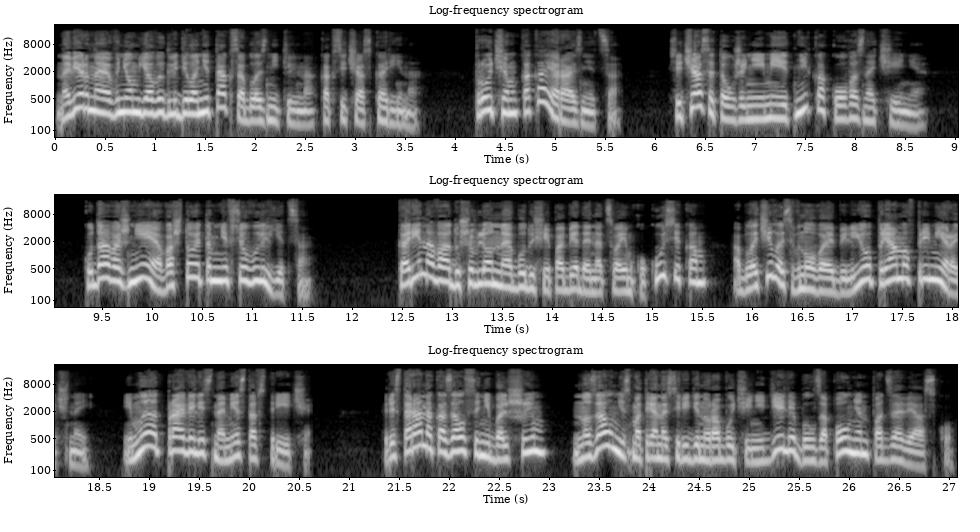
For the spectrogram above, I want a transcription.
Наверное, в нем я выглядела не так соблазнительно, как сейчас Карина. Впрочем, какая разница? Сейчас это уже не имеет никакого значения. Куда важнее, во что это мне все выльется. Карина, воодушевленная будущей победой над своим кукусиком, облачилась в новое белье прямо в примерочной, и мы отправились на место встречи. Ресторан оказался небольшим, но зал, несмотря на середину рабочей недели, был заполнен под завязку.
